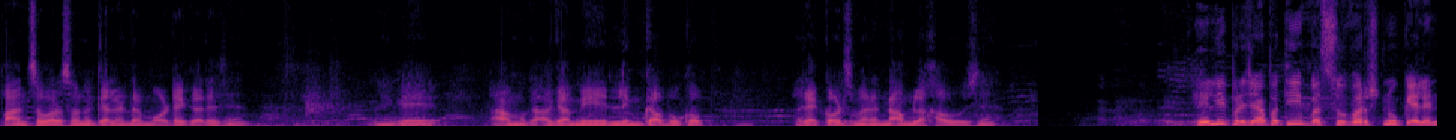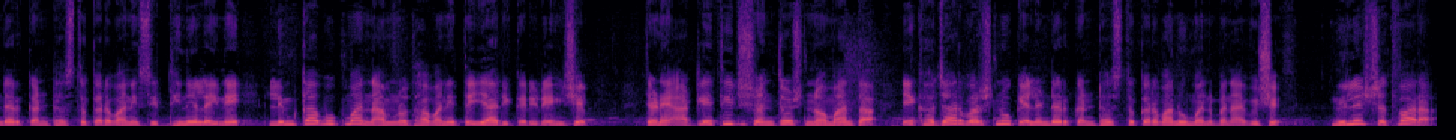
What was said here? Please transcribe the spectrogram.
પાંચસો વર્ષોનું કેલેન્ડર મોઢે કરે છે. કે આમ આગામી લિમ્કા બુક ઓફ રેકોર્ડ્સમાં નામ લખાવવું છે. હેલી પ્રજાપતિ બસો વર્ષનું કેલેન્ડર કંઠસ્થ કરવાની સિદ્ધિને લઈને લિમ્કા બુકમાં નામ નોંધાવવાની તૈયારી કરી રહી છે. તેણે આટલેથી જ સંતોષ ન માનતા એક હજાર વર્ષનું કેલેન્ડર કંઠસ્થ કરવાનું મન બનાવ્યું છે. નિલેશ સથવારા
